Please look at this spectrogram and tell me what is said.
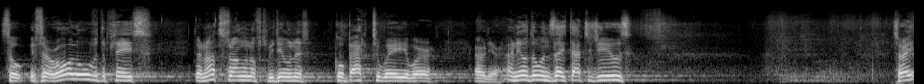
So if they're all over the place, they're not strong enough to be doing it, go back to where you were earlier. Any other ones like that did you use? Sorry?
